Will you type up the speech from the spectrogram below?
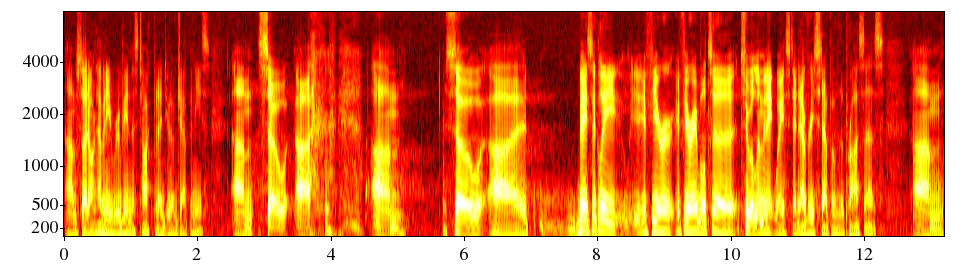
Um, so I don't have any Ruby in this talk, but I do have Japanese. Um, so, uh, um, so uh, basically, if you're, if you're able to, to eliminate waste at every step of the process, um,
